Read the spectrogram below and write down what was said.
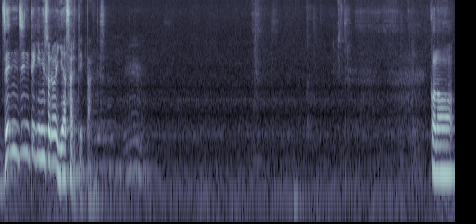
全人的にそれは癒されていったんです。この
